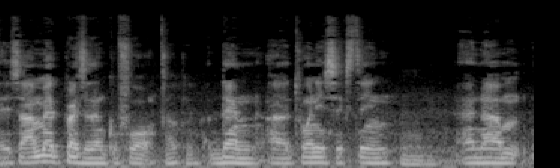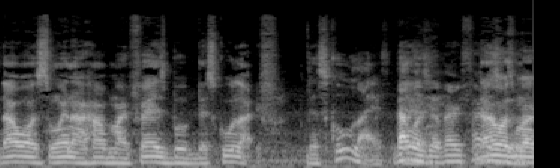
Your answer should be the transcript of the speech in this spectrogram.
is I met President Kufuor Okay. then, uh, 2016, Mm. and um, that was when I have my first book, The School Life. The school life. That Yeah. was your very first. that was book. my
